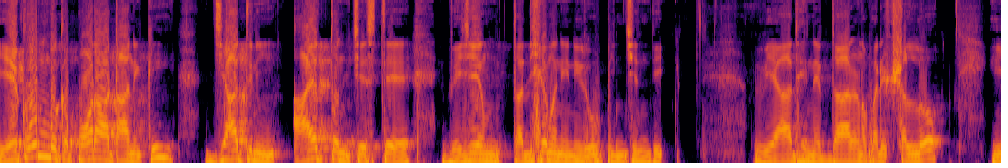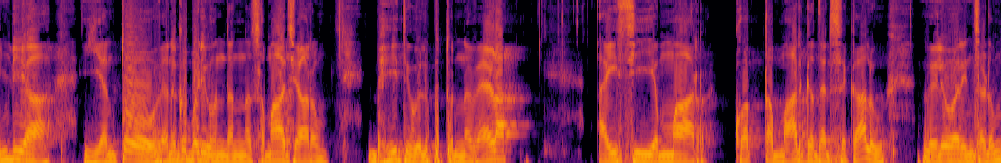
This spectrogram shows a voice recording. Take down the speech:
ఏకోన్ముఖ పోరాటానికి జాతిని ఆయత్తం చేస్తే విజయం తథ్యమని నిరూపించింది. వ్యాధి నిర్ధారణ పరీక్షల్లో ఇండియా ఎంతో వెనుకబడి ఉందన్న సమాచారం భీతి గొలుపుతున్న వేళ ఐసీఎంఆర్ కొత్త మార్గదర్శకాలు వెలువరించడం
